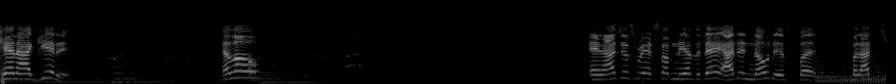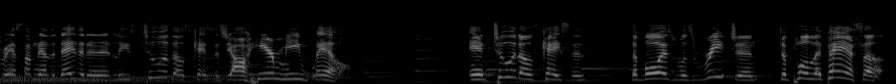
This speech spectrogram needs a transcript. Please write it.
Can I get it? Hello? And I just read something the other day. I didn't know this, but but I just read something the other day that in at least two of those cases, y'all hear me well. In two of those cases, the boys was reaching to pull their pants up.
